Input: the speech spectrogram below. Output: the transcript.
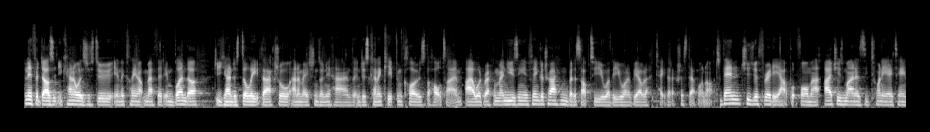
And if it doesn't, you can always just do in the cleanup method in Blender, you can just delete the actual animations on your hands and just kind of keep them closed the whole time. I would recommend using your finger tracking, but it's up to you whether you want to be able to take that extra step or not. Then choose your 3D output format. I choose mine as the 2018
